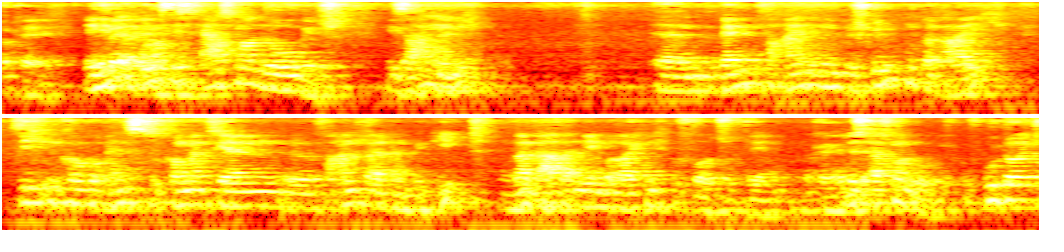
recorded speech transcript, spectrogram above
okay. Der Hintergrund ist erstmal logisch. Die sagen nämlich, ähm, wenn ein Verein in einem bestimmten Bereich sich in Konkurrenz zu kommerziellen äh, Veranstaltern begibt, dann darf er in dem Bereich nicht bevorzugt werden. Okay. Das ist erstmal logisch. Auf gut Deutsch,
